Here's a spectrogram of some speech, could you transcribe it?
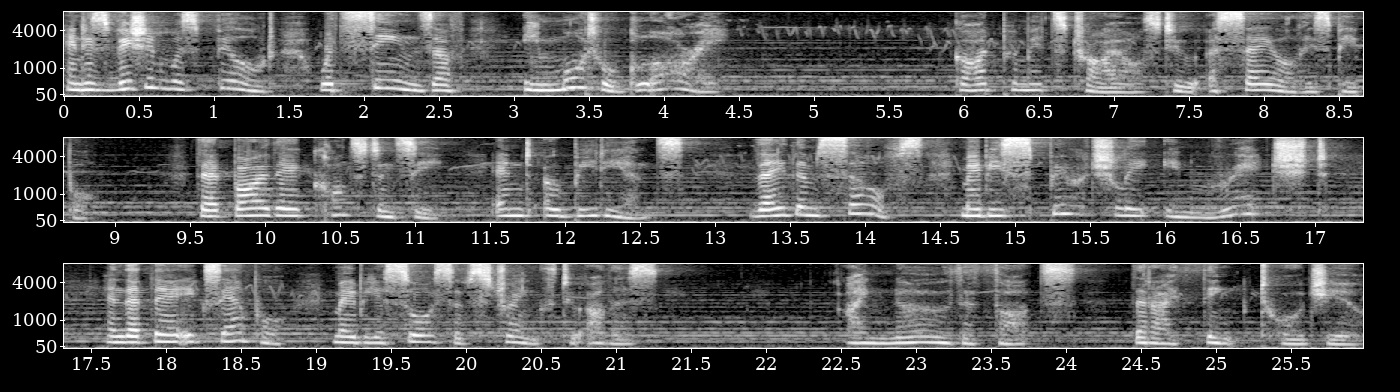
and his vision was filled with scenes of immortal glory. God permits trials to assail his people, that by their constancy and obedience they themselves may be spiritually enriched, and that their example may be a source of strength to others. I know the thoughts that I think towards you,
